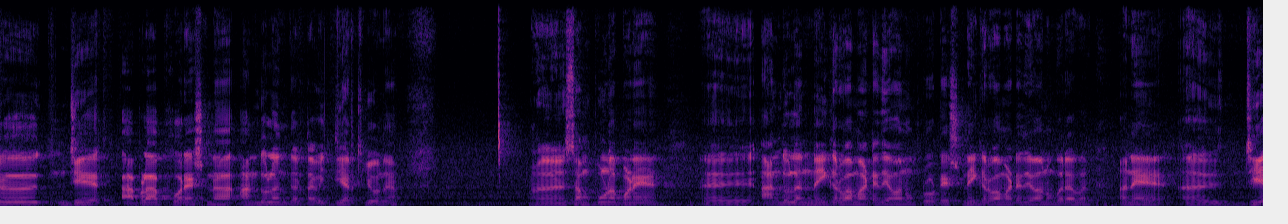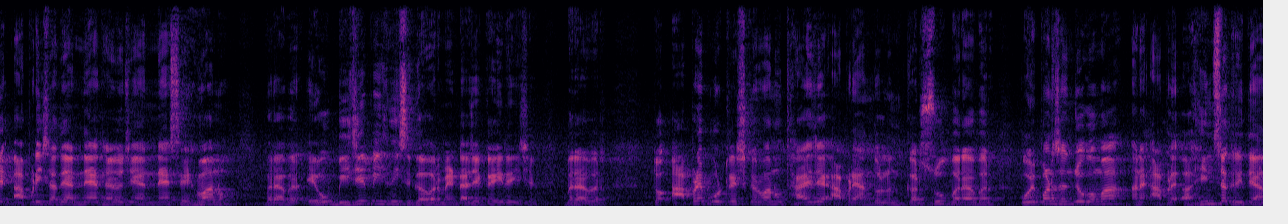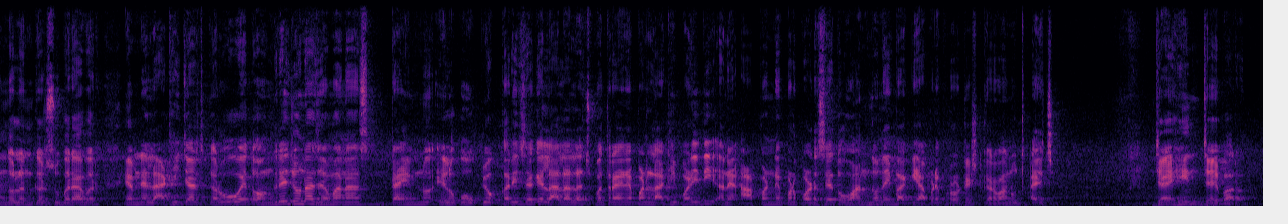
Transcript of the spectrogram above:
જે આપણા ફોરેસ્ટના આંદોલન કરતા વિદ્યાર્થીઓને સંપૂર્ણપણે આંદોલન નહીં કરવા માટે દેવાનું પ્રોટેસ્ટ નહીં કરવા માટે દેવાનું, બરાબર? અને જે આપણી સાથે અન્યાય થયો છે, અન્યાય સહેવાનો, બરાબર? એવું બીજેપીની ગવર્મેન્ટ આજે કહી રહી છે, બરાબર? તો આપણે પ્રોટેસ્ટ કરવાનું થાય છે, આપણે આંદોલન કરશું, બરાબર? કોઈપણ સંજોગોમાં, અને આપણે અહિંસક રીતે આંદોલન કરશું, બરાબર? એમને લાઠીચાર્જ કરવો હોય તો અંગ્રેજોના જમાના ટાઈમનો એ લોકો ઉપયોગ કરી શકે. લાલા લજપતરાયને પણ લાઠી પડી હતી અને આપણને પણ પડશે, તો વાંધો નહીં, બાકી આપણે પ્રોટેસ્ટ કરવાનું થાય છે. જય હિન્દ જય ભારત.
